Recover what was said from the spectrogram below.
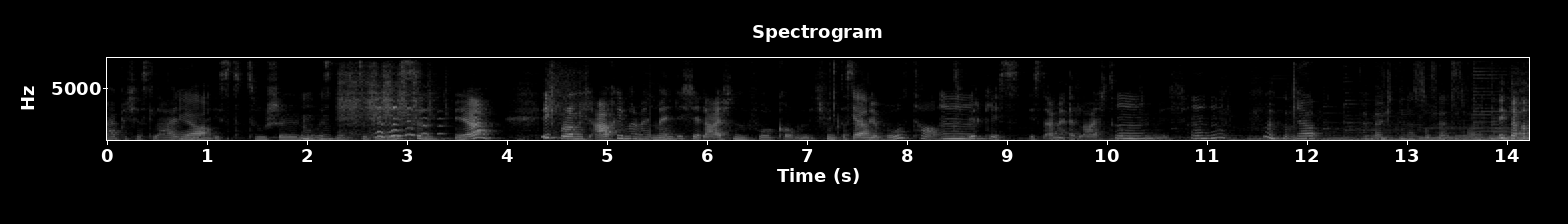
Weibliches Leiden Ja. Mhm. ist zu schön, um es nicht zu gewissen. ja. Ich freue mich auch immer, wenn männliche Leichen vorkommen. Ich finde das Ja. eine Wohltat. Mhm. Wirklich, es ist eine Erleichterung für mich. Ja, wir möchten das so festhalten. Ja.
